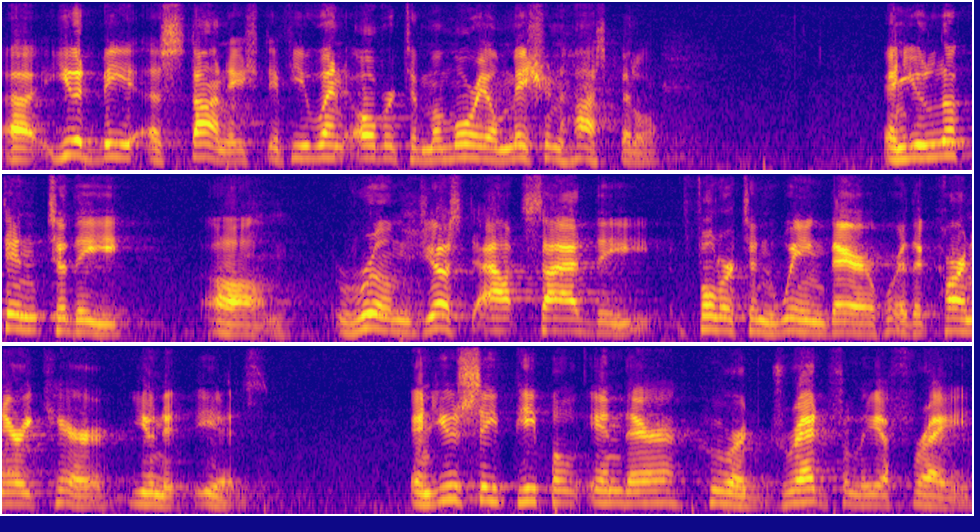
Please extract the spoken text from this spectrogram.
Uh, you'd be astonished if you went over to Memorial Mission Hospital and you looked into the um, room just outside the Fullerton wing there where the coronary care unit is. And you see people in there who are dreadfully afraid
